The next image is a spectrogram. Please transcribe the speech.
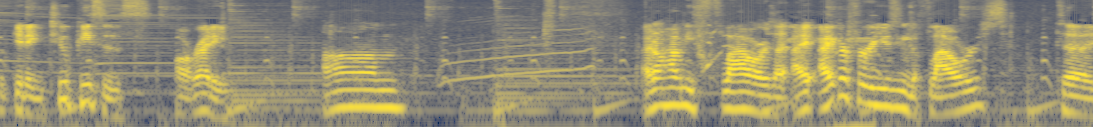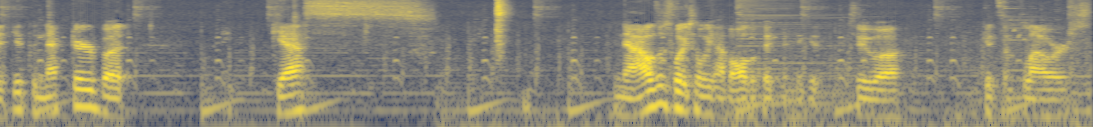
with getting two pieces already. Um, I don't have any flowers. I, I, I prefer using the flowers to get the nectar, but I guess... Nah, I'll just wait till we have all the Pikmin to get to uh, get some flowers.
